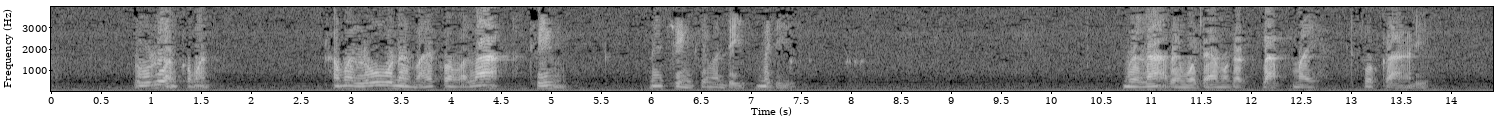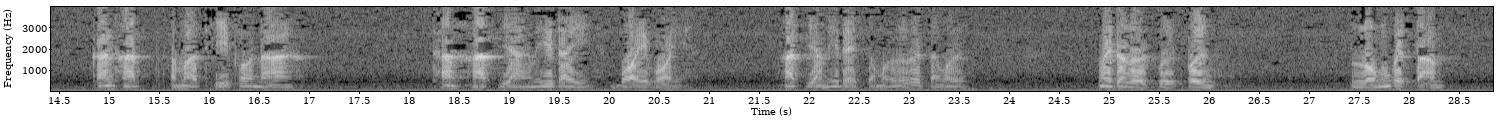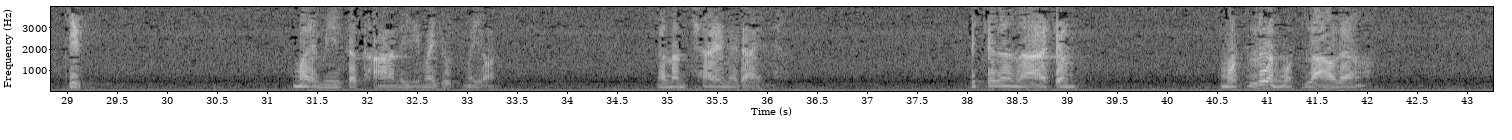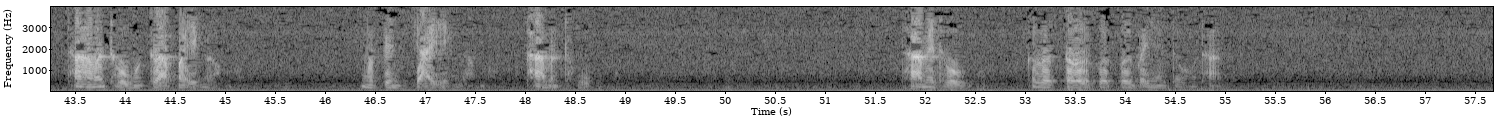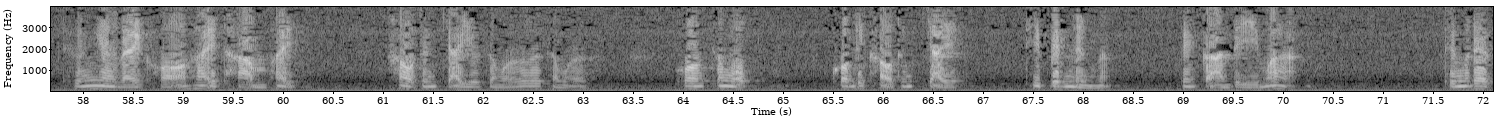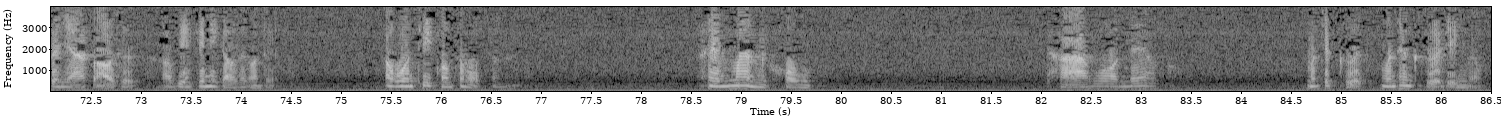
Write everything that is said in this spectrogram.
รู้เรื่องของมัน คำว่ารู้นะหมายความว่าละทิ้งในสิ่งที่มันดีไม่ดี เมื่อละไปหมดแล้วมันก็กลับมาพวกกลางดี การหัดสมาธิภาวนา ถ้าหัดอย่างนี้ได้บ่อยๆ หัดอย่างนี้ได้เสมอเสมอ ไม่ตะเลิดเปิดเปิงหลงไปตามจิต ไม่มีสถานีไม่หยุดไม่หย่อนอันนั้นใช้ไม่ได้ พิจารณาจนหมดเรื่องหมดราวแล้ว ถ้ามันถูกมันกลับมาเองหรอกมันเป็นใจเองหรอกถ้ามันถูก ถ้าไม่ถูก ก็เลยเตลิดเปิดเปิดไปอย่างโตทานถึงอย่างไรขอให้ทำให้ เข้าถึงใจอยู่เสมอเสมอ ความสงบ ความที่เข้าถึงใจที่เป็นหนึ่งนะ่ะ เป็นการดีมาก ถึงไม่ได้ปัญญาก็เอาเถอะ เอาเพียงแค่นี้ก็เก่าซะก่อนเถอะเอาวนที่ความสงบนะให้มั่นคงถาวรแล้ว มันจะเกิด มันทั้งเกิดเองแล้ว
